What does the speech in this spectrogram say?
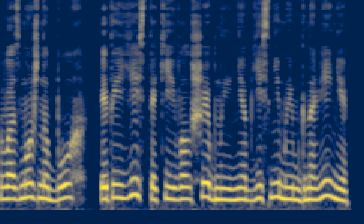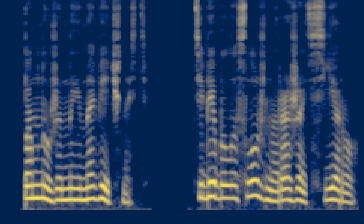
Возможно, Бог — это и есть такие волшебные, необъяснимые мгновения, помноженные на вечность. Тебе было сложно рожать Сьерру.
